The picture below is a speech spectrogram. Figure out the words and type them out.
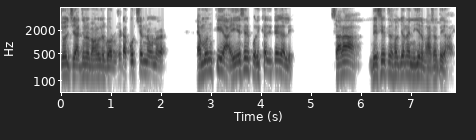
চলছে, যার জন্য বাংলার গর্ব, সেটা করছেন না ওনারা। এমনকি আইএস এর পরীক্ষা দিতে গেলে সারা দেশে সব জায়গায় নিজের ভাষাতে হয়।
